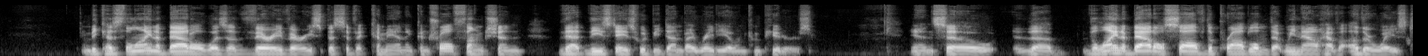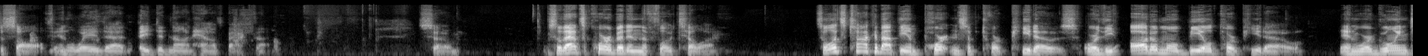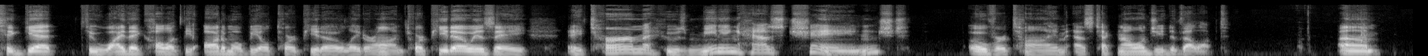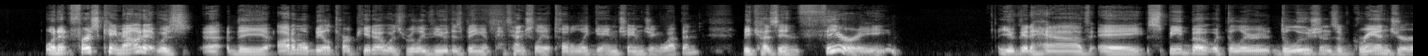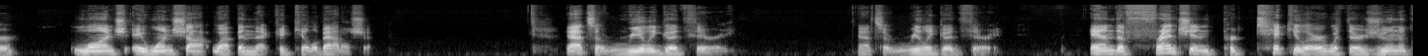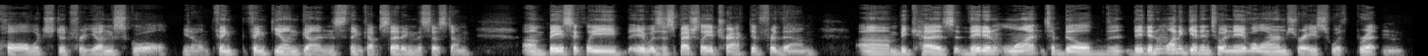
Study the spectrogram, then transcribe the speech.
because the line of battle was a very, very specific command and control function that these days would be done by radio and computers. And so the the line of battle solved the problem that we now have other ways to solve in a way that they did not have back then. So, so that's Corbett and the flotilla. So let's talk about the importance of torpedoes or the automobile torpedo. And we're going to get to why they call it the automobile torpedo later on. Torpedo is a, a term whose meaning has changed over time as technology developed. Um, when it first came out, it was uh, the automobile torpedo was really viewed as being a potentially a totally game changing weapon because, in theory, you could have a speedboat with delu- delusions of grandeur launch a one shot weapon that could kill a battleship. That's a really good theory. That's a really good theory. And the French, in particular, with their Jeune École, which stood for Young School, you know, think think young guns, think upsetting the system. Um, basically, it was especially attractive for them um, because they didn't want to build, the, they didn't want to get into a naval arms race with Britain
